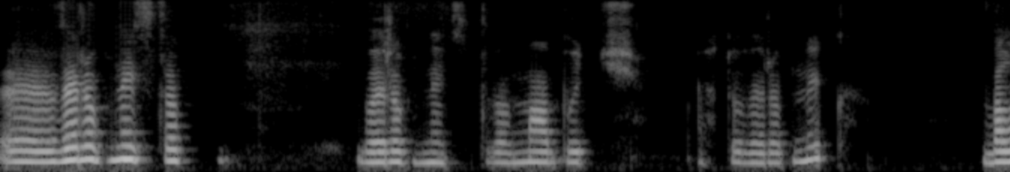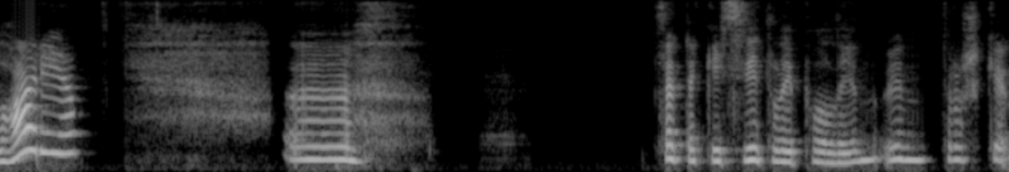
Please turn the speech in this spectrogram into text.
е, виробництво, виробництво, мабуть, хто виробник? Болгарія. Е, це такий світлий полин. Він трошки,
